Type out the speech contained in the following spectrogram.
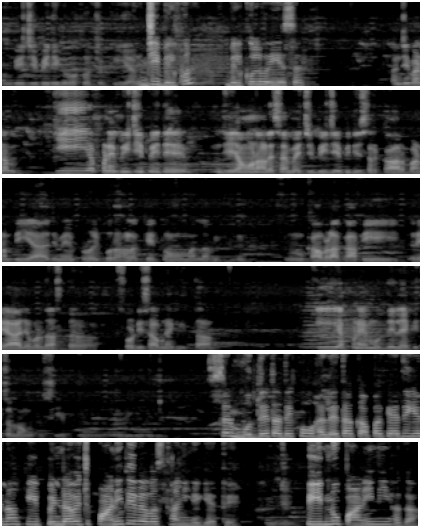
ਬੀਜੇਪੀ ਦੀ ਗਰੋਥ ਹੋ ਚੁੱਕੀ ਹੈ ਜੀ ਬਿਲਕੁਲ ਬਿਲਕੁਲ ਹੋਈ ਹੈ ਸਰ। ਹਾਂਜੀ ਮੈਡਮ ਕੀ ਆਪਣੇ ਬੀਜੇਪੀ ਦੇ ਜੇ ਆਉਣ ਵਾਲੇ ਸਮੇਂ 'ਚ ਬੀਜੇਪੀ ਦੀ ਸਰਕਾਰ ਬਣਦੀ ਆ? ਜਿਵੇਂ ਫਿਰੋਜ਼ਪੁਰ ਹਲਕੇ ਤੋਂ ਮਤਲਬ ਮੁਕਾਬਲਾ ਕਾਫੀ ਰਿਹਾ ਜ਼ਬਰਦਸਤ ਸੋਢੀ ਸਾਹਿਬ ਨੇ ਕੀਤਾ। ਕੀ ਆਪਣੇ ਮੁੱਦੇ ਲੈ ਕੇ ਚੱਲੋਗੇ ਤੁਸੀਂ ਆਪਣੇ ਏਰੀਏ ਦੇ ਵਿੱਚ? ਸਰ ਮੁੱਦੇ ਤਾਂ ਦੇਖੋ ਹਲੇ ਤੱਕ ਆਪਾਂ ਕਹਿ ਦਈਏ ਨਾ ਕਿ ਪਿੰਡਾਂ ਵਿੱਚ ਪਾਣੀ ਦੀ ਵਿਵਸਥਾ ਨਹੀਂ ਹੈਗੀ ਇੱਥੇ। ਹਾਂਜੀ। ਪੀਣ ਨੂੰ ਪਾਣੀ ਨਹੀਂ ਹੈਗਾ।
